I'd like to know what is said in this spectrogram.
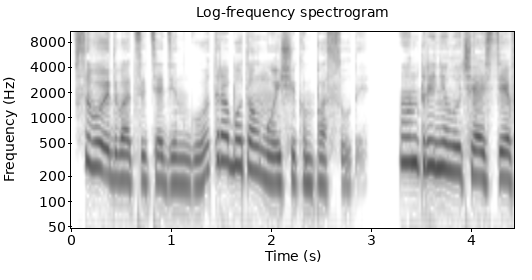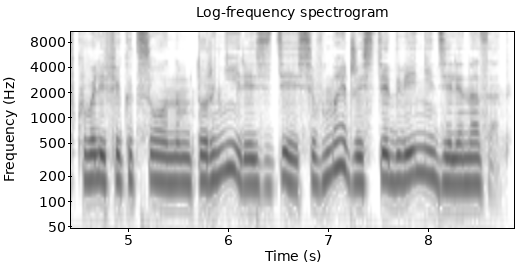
в свой 21 год работал мойщиком посуды. Он принял участие в квалификационном турнире здесь, в Мэджесте, две недели назад.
